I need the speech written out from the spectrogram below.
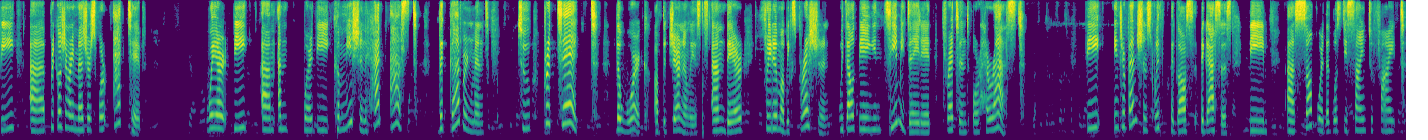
the uh, precautionary measures were active, where the um, and where the commission had asked the government to protect the work of the journalists and their freedom of expression without being intimidated, threatened, or harassed. The interventions with Pegasus, the uh, software that was designed to fight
